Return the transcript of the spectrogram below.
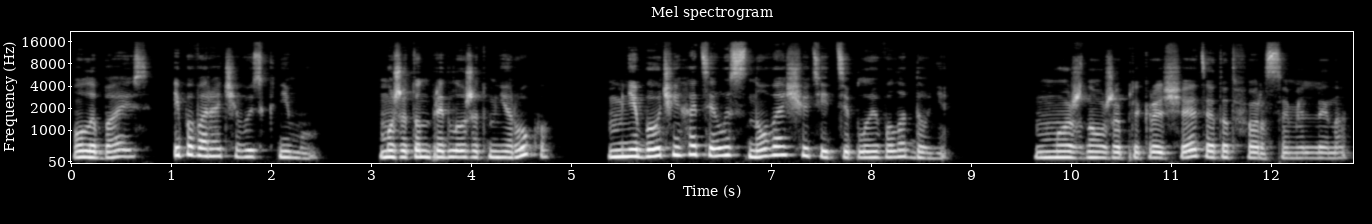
Улыбаюсь и поворачиваюсь к нему. Может, он предложит мне руку? Мне бы очень хотелось снова ощутить тепло его ладони. «Можно уже прекращать этот фарс, Эмилина.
